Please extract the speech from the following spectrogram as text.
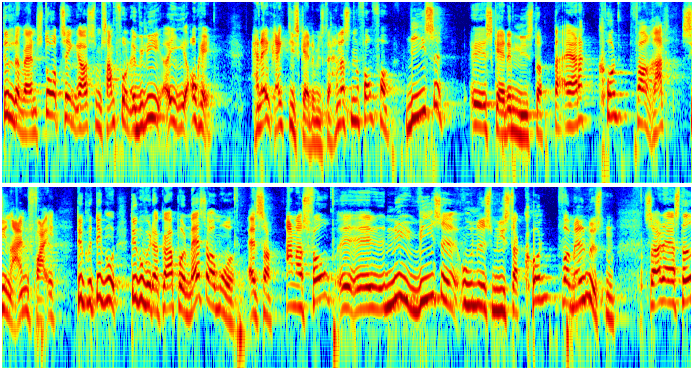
Det ville da være en stor ting også som samfund, at vi lige... Okay, han er ikke rigtig skatteminister. Han er sådan en form for vise øh, skatteminister. Der er der kun for at rette sin egen fejl. Det, det, det, kunne, det kunne vi da gøre på en masse områder. Altså, Anders Fogh, øh, øh ny viceudenrigsminister kun for Mellemøsten. Så er det afsted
